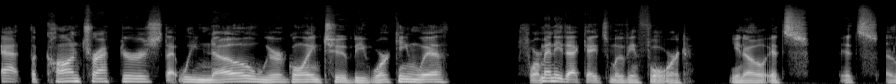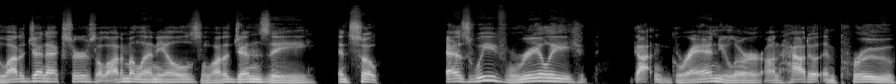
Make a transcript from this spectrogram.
at the contractors that we know we're going to be working with for many decades moving forward, you know, it's it's a lot of Gen Xers, a lot of millennials, a lot of Gen Z, and so as we've really gotten granular on how to improve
